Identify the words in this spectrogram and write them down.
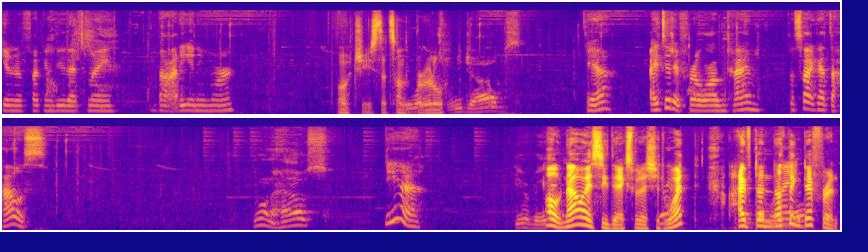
gonna fucking do that to my body anymore. Oh, jeez, that sounds You brutal. Three jobs. Yeah, I did it for a long time. That's how I got the house. You want a house? Yeah. You have Oh, now I see the expedition. Yeah. What? I've done nothing I- different.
